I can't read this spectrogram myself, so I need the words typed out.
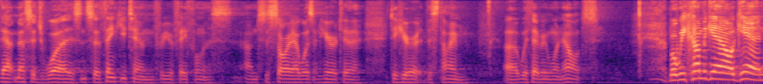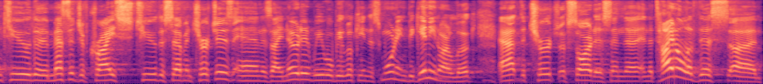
that message was. And so thank you, Tim, for your faithfulness. I'm so sorry I wasn't here to, to hear it this time uh, with everyone else. But we come again, again to the message of Christ to the seven churches. And as I noted, we will be looking this morning, beginning our look at the church of Sardis. And the, and the title of this uh,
